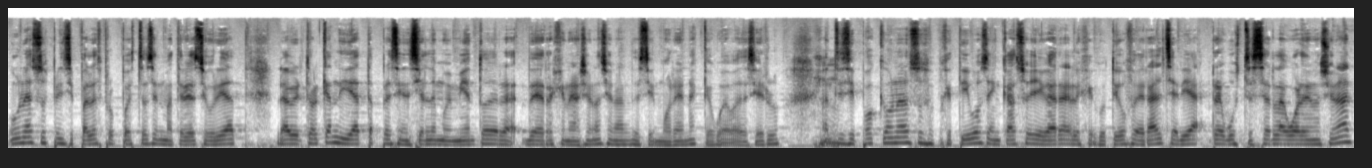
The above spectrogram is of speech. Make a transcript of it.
una de sus principales propuestas en materia de seguridad. La virtual candidata presidencial del Movimiento de, Regeneración Nacional, es decir, Morena, que hueva decirlo, anticipó que uno de sus objetivos en caso de llegar al Ejecutivo Federal sería rebustecer la Guardia Nacional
